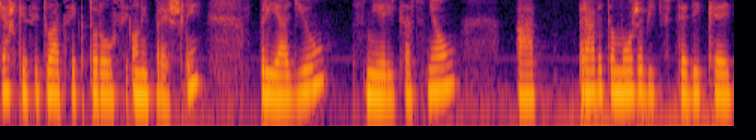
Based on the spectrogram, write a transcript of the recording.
ťažkej situácie, ktorou si oni prešli, prijať ju, zmieriť sa s ňou a práve to môže byť vtedy, keď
